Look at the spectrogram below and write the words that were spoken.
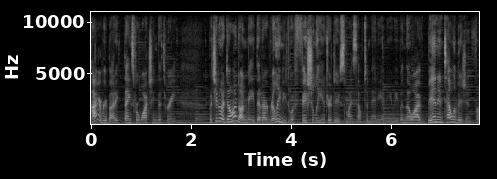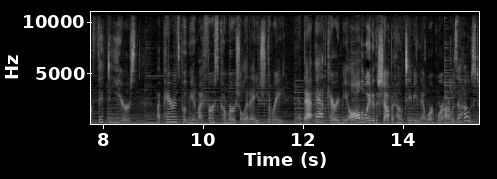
Hi, everybody. Thanks for watching The Three. But you know, it dawned on me that I really need to officially introduce myself to many of you, even though I've been in television for 50 years. My parents put me in my first commercial at age three, and that path carried me all the way to the Shop at Home TV network where I was a host.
